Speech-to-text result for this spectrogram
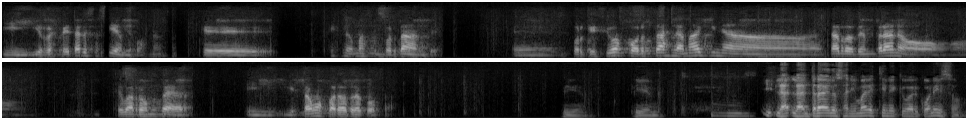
y, respetar esos tiempos, ¿no? que es lo más importante. Eh, porque si vos cortás la máquina tarde o temprano se va a romper y estamos para otra cosa. Bien, bien. Y la, entrada de los animales tiene que ver con eso,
